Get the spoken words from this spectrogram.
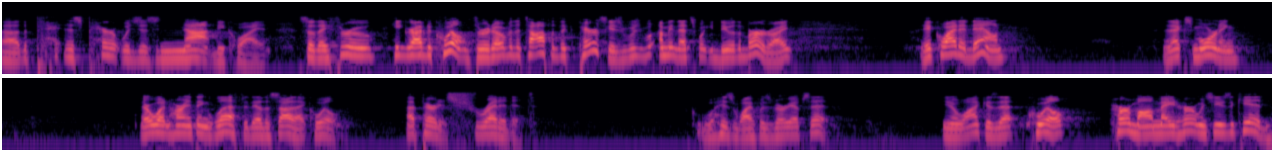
uh, the, this parrot would just not be quiet. So they threw, he grabbed a quilt and threw it over the top of the parrot's cage. Which, I mean, that's what you do with a bird, right? It quieted down. The next morning, there wasn't hardly anything left at the other side of that quilt. That parrot had shredded it his wife was very upset. You know why? Because that quilt, her mom made her when she was a kid.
